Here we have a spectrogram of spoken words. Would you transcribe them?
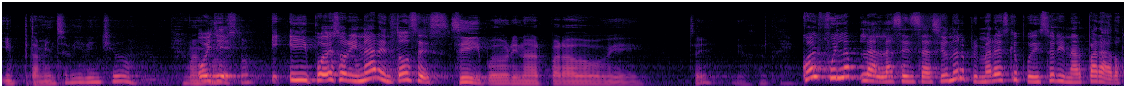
y, también se ve bien chido. Oye, ¿y, ¿y, puedes orinar entonces? Sí, puedo orinar parado y sí. ¿Cuál fue la, la, la, sensación de la primera vez que pudiste orinar parado?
